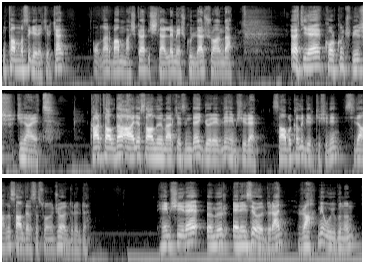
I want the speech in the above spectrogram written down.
utanması gerekirken onlar bambaşka işlerle meşguller şu anda. Evet yine korkunç bir cinayet. Kartal'da aile sağlığı merkezinde görevli hemşire sabıkalı bir kişinin silahlı saldırısı sonucu öldürüldü. Hemşire Ömür Erez'i öldüren Rahmi Uygun'un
